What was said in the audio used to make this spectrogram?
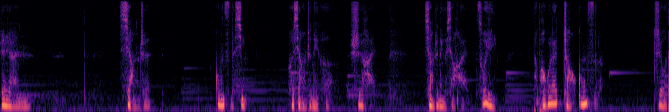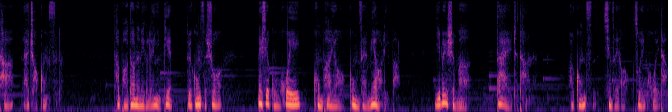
仍然想着公子的信，和想着那个尸骸，想着那个小孩，所以。他跑过来找公子了，只有他来找公子了。他跑到了那个冷饮店，对公子说：“那些骨灰恐怕要供在庙里吧？你为什么带着他呢？”而公子现在要做一个回答。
